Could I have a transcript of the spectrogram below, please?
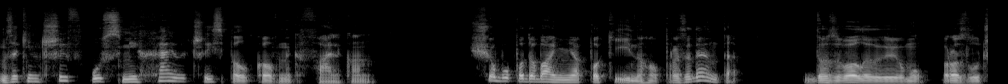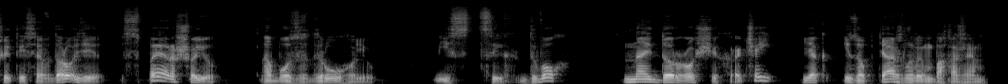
Закінчив, усміхаючись, полковник Фалькон, щоб уподобання покійного президента дозволили йому розлучитися в дорозі з першою або з другою із цих двох найдорожчих речей, як із обтяжливим багажем.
